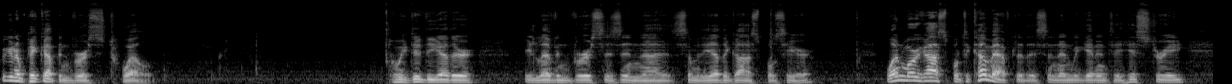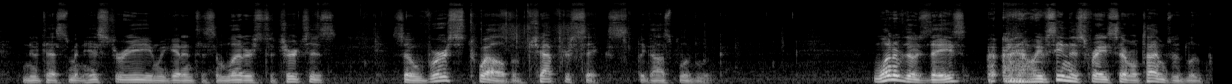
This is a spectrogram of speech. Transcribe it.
We're going to pick up in verse 12. We did the other 11 verses in uh, some of the other Gospels here. One more Gospel to come after this, and then we get into history, New Testament history, and we get into some letters to churches. So, verse 12 of chapter 6, the Gospel of Luke. One of those days, we've seen this phrase several times with Luke.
